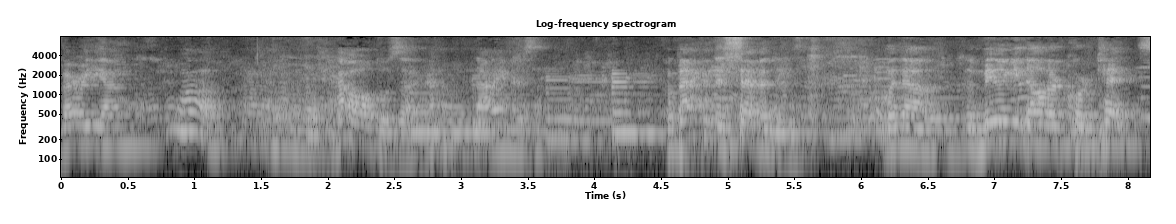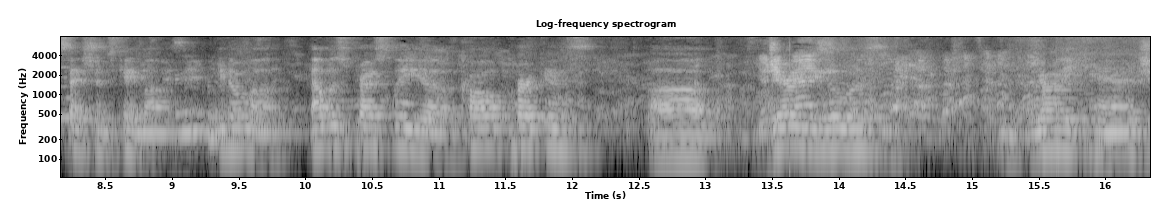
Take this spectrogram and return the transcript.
very young. Well, how old was I? I don't know, nine or something. But back in the '70s, when uh, the Million Dollar Quartet sessions came out, you know, uh, Elvis Presley, uh, Carl Perkins, uh, Jerry Lewis. Johnny Cash.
